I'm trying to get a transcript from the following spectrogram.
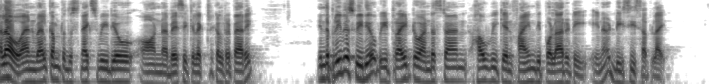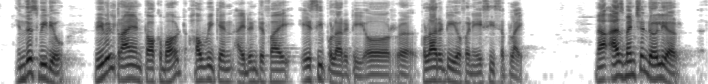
Hello and welcome to this next video on uh, basic electrical repairing. In the previous video, we tried to understand how we can find the polarity in a DC supply. In this video, we will try and talk about how we can identify AC polarity or uh, polarity of an AC supply. Now, as mentioned earlier,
